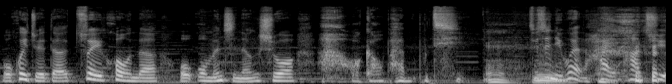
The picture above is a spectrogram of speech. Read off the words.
我会觉得最后呢，我我们只能说啊，我高攀不起。嗯，就是你会很害怕去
